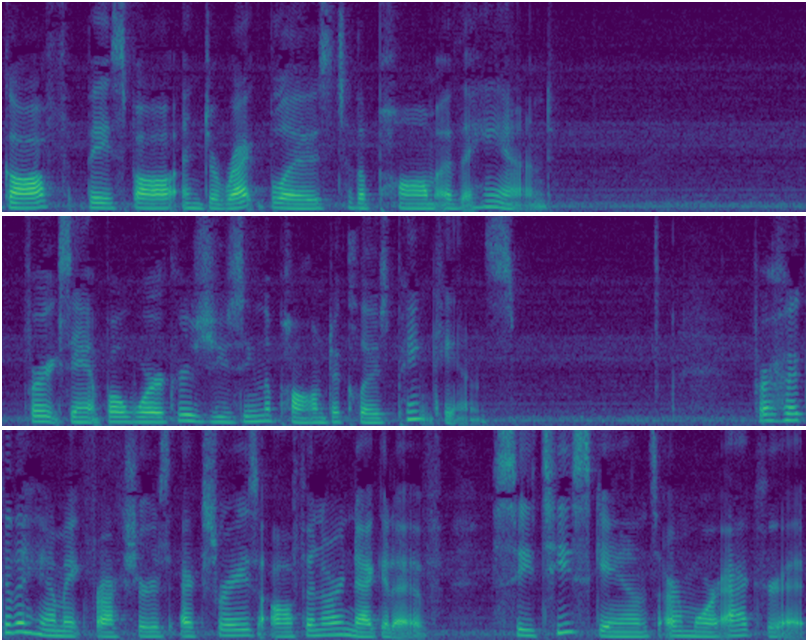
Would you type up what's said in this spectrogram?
golf, baseball, and direct blows to the palm of the hand. For example, workers using the palm to close paint cans. For hook of the hamate fractures, x rays often are negative. CT scans are more accurate.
